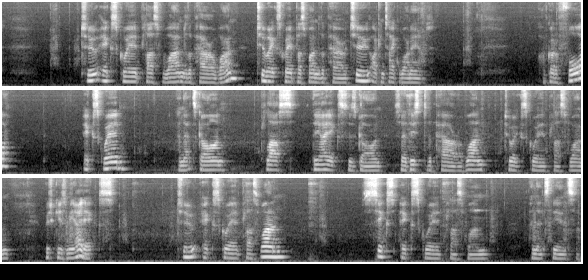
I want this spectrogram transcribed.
2x squared plus 1 to the power of 1, 2x squared plus 1 to the power of 2, I can take 1 out. I've got a 4, x squared, and that's gone, plus the 8x is gone, so this to the power of 1, 2x squared plus 1, which gives me 8x, 2x squared plus 1, 6x squared plus 1 and that's the answer.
